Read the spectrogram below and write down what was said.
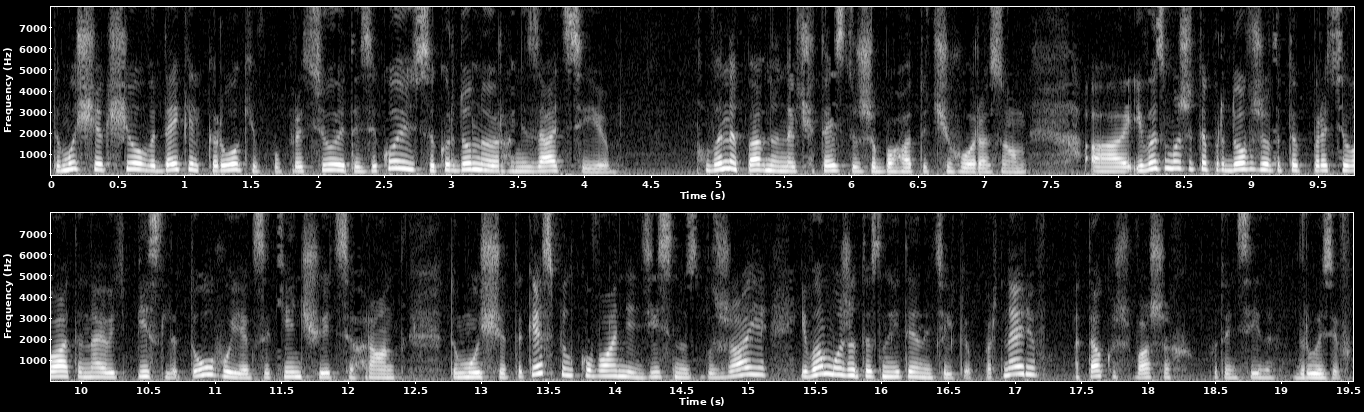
Тому що якщо ви декілька років попрацюєте з якоюсь закордонною організацією, ви напевно навчитесь дуже багато чого разом. І ви зможете продовжувати працювати навіть після того, як закінчується грант, тому що таке спілкування дійсно зближає, і ви можете знайти не тільки партнерів, а також ваших потенційних друзів.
